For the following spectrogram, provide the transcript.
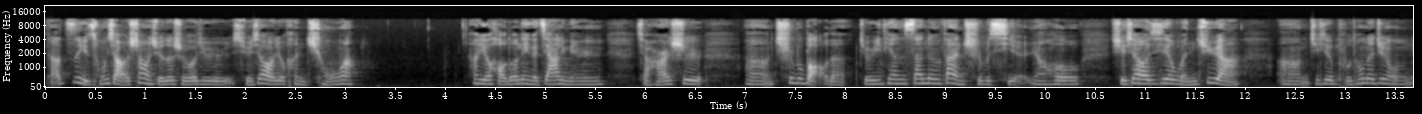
他自己从小上学的时候，就是学校就很穷啊，他有好多那个家里面人小孩是。嗯，吃不饱的，就是一天三顿饭吃不起。然后学校这些文具啊，嗯，这些普通的这种，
